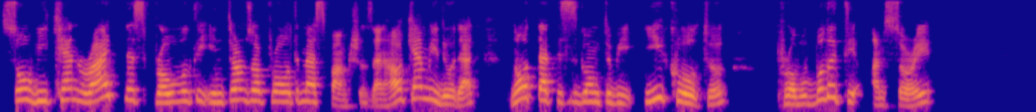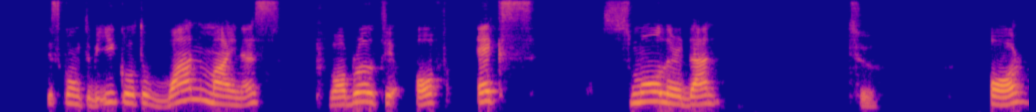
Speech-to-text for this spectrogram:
So we can write this probability in terms of probability mass functions. And how can we do that? Note that this is going to be equal to probability, I'm sorry, it's going to be equal to 1 minus probability of x smaller than 2 or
